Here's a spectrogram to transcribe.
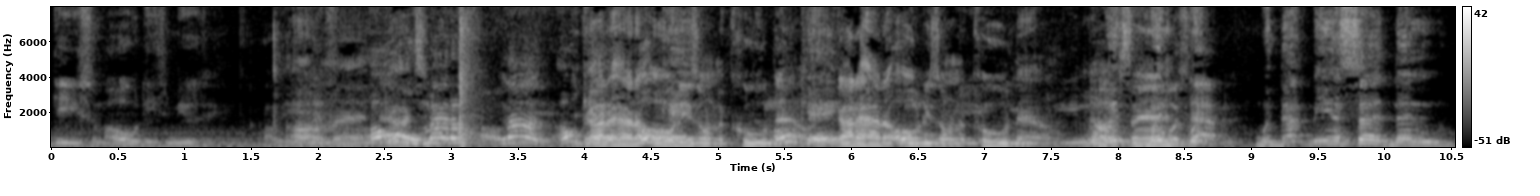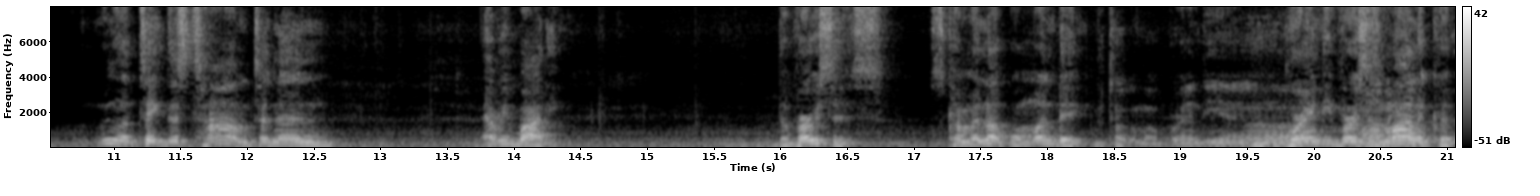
give you some oldies music. Oh, Oh man, Oh, got to. matter. Oh, nah, yeah. okay. You gotta have the okay. oldies on the cool down. Okay. You gotta have the oldies on the cool down. you You know know what I'm with- saying? what's happening. With that being said, then we're gonna take this time to then everybody. The verses is coming up on Monday. You talking about Brandy and uh, Brandy versus Monica.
